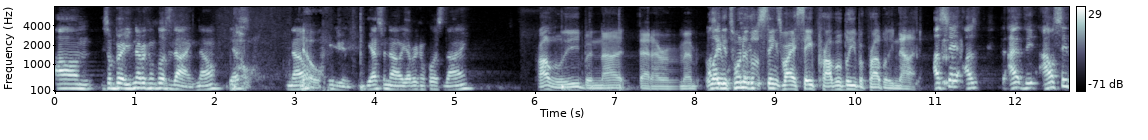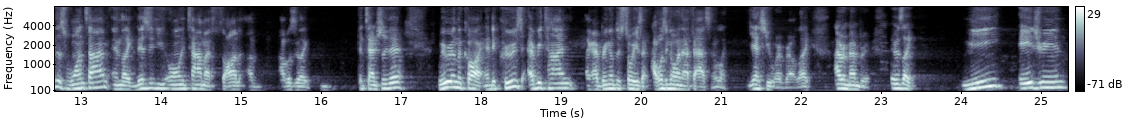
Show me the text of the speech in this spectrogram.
Um, so, Bert, you've never come close to dying, no? Yes. No. No. Adrian, yes or no? You ever come close to dying? Probably, but not that I remember. I'll Like say- it's one of those things where I say probably, but probably not. I'll say I'll, I, the, I'll say this one time, and like this is the only time I thought I, I was like potentially there. We were in the car, and the cruise every time like I bring up the story, he's like, "I wasn't going that fast," and I'm like, "Yes, you were, bro." Like I remember it. It was like me, Adrian,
